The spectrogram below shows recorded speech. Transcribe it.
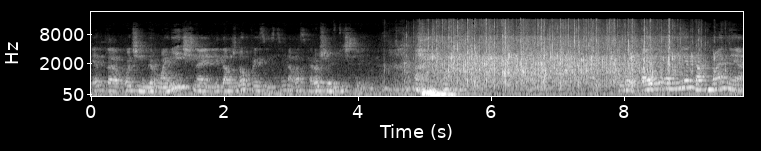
это очень гармонично и должно произвести на вас хорошее впечатление. Вот, поэтому мне, как маме,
